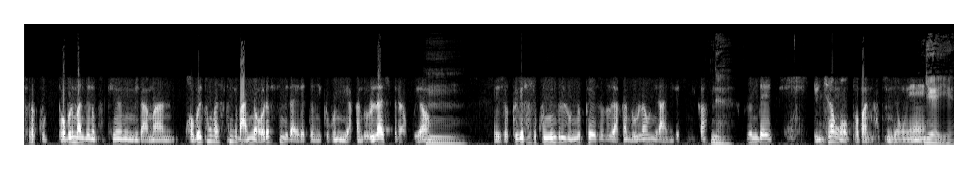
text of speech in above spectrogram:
제가 국- 법을 만드는 국회의원입니다만 법을 통과시키는 게 많이 어렵습니다 이랬더니 그분이 약간 놀라시더라고요. 음. 그래서 그게 사실 국민들 눈높이에서도 약간 놀라운 일 아니겠습니까? 네. 그런데 윤창호 법안 같은 경우에 예, 예.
